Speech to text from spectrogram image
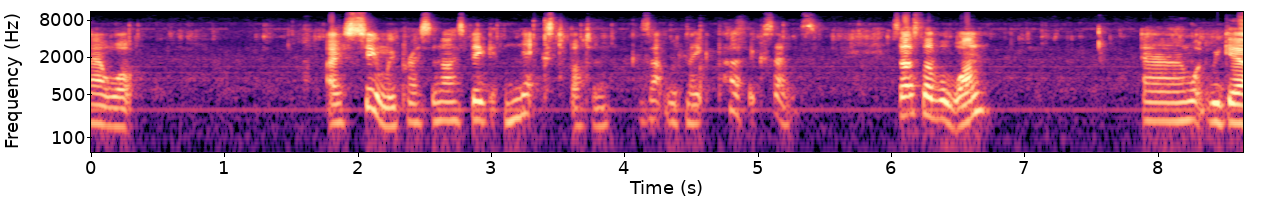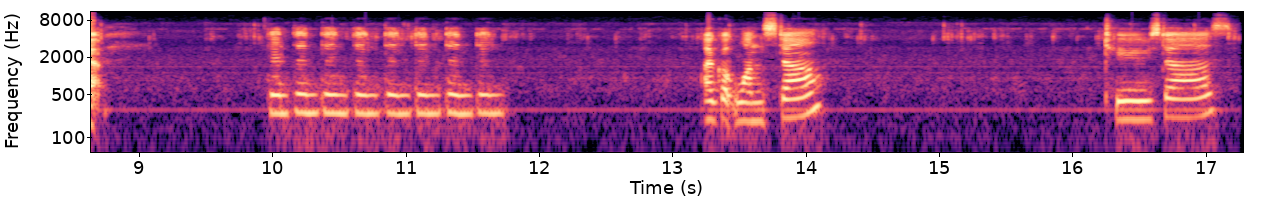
Now what? I assume we press a nice big next button, because that would make perfect sense. So that's level 1. And what do we get? Dun dun dun dun dun dun dun dun. I got one star. Two stars.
